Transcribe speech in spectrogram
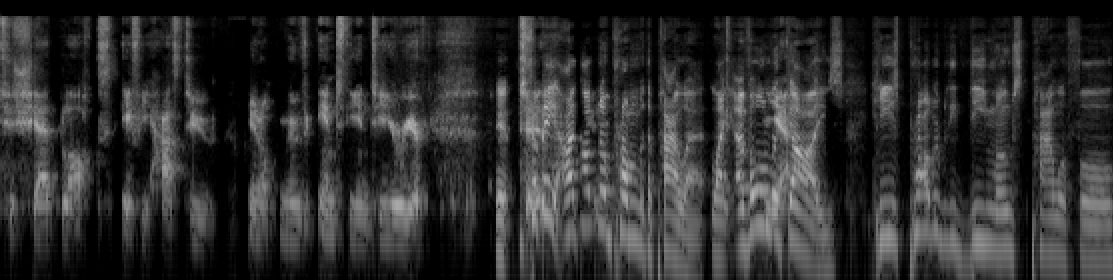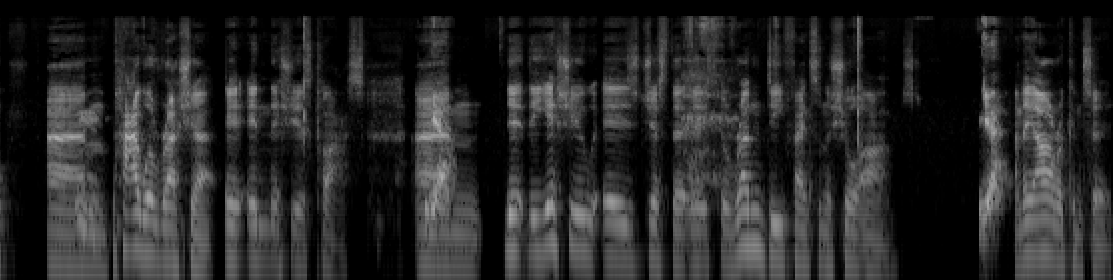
to shed blocks if he has to, you know, move into the interior. Yeah, to, for me, I got no problem with the power. Like of all the yeah. guys, he's probably the most powerful um, mm. power rusher in, in, this year's class. Um, yeah. The, the issue is just that it's the run defense and the short arms. Yeah. And they are a concern.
